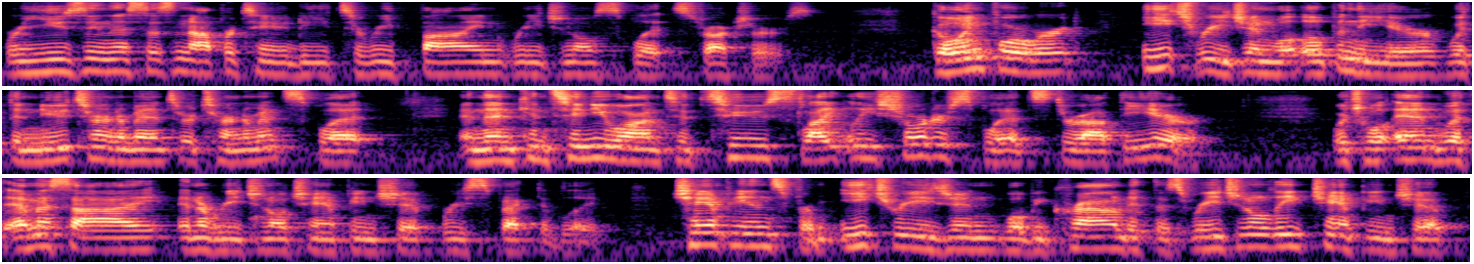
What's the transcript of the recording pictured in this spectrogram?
we're using this as an opportunity to refine regional split structures. Going forward, each region will open the year with the new tournament or tournament split and then continue on to two slightly shorter splits throughout the year, which will end with MSI and a regional championship, respectively. Champions from each region will be crowned at this regional league championship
